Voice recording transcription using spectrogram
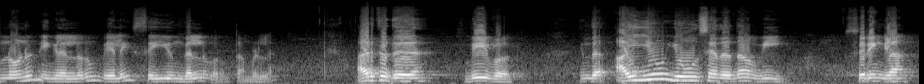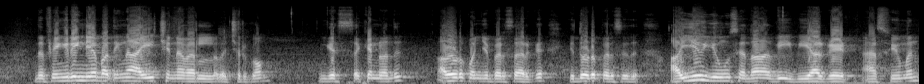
இன்னொன்று நீங்கள் எல்லோரும் வேலை செய்யுங்கள்னு வரும் தமிழில். அடுத்தது வி ஒர்க் இந்த ஐயும் யூவும் சேர்ந்தது தான் வி சரிங்களா? இந்த ஃபிங்கரிங்லேயே பார்த்தீங்கன்னா ஐ சின்ன விரலில் வச்சுருக்கோம். இங்கே செகண்ட் வந்து அதோட கொஞ்சம் பெருசாக இருக்குது இதோட பெருசு இது. ஐயும் யூவும் சேர்ந்தால் we we are great as human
